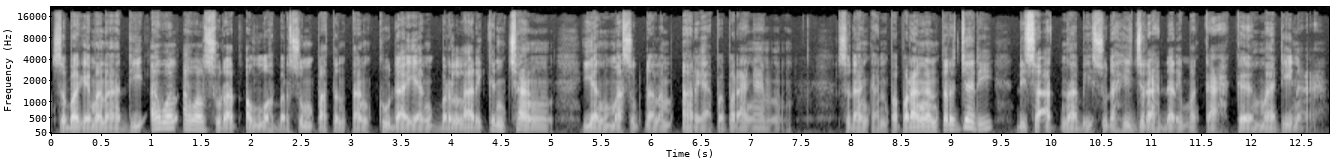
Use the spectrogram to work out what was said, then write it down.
Sebagaimana di awal-awal surat Allah bersumpah tentang kuda yang berlari kencang yang masuk dalam area peperangan. Sedangkan peperangan terjadi di saat Nabi sudah hijrah dari Mekah ke Madinah.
